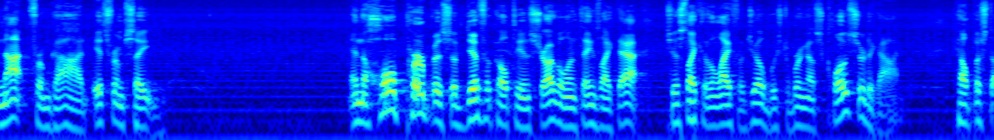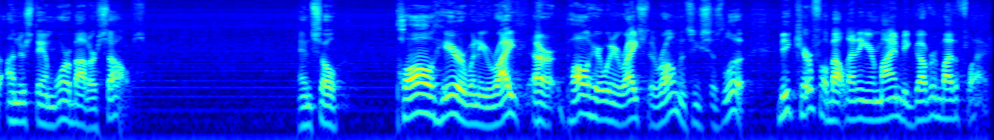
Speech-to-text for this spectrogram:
not from God, it's from Satan. And the whole purpose of difficulty and struggle and things like that, just like in the life of Job, was to bring us closer to God, help us to understand more about ourselves. And so Paul here when he writes or Paul here when he writes to the Romans, he says, look, be careful about letting your mind be governed by the flesh.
